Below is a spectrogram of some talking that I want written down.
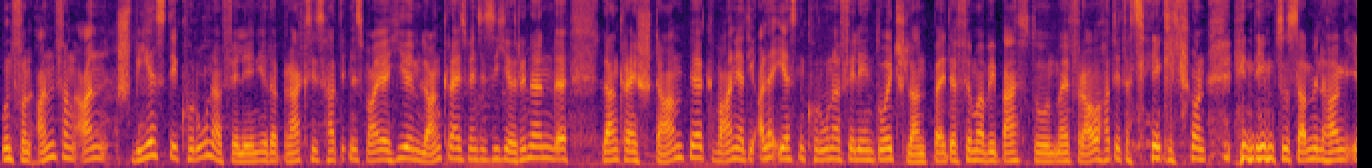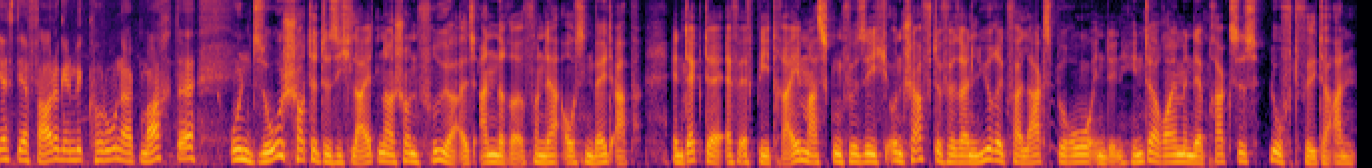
und von Anfang an schwerste Corona-Fälle in ihrer Praxis hatte. Es war ja hier im Landkreis, wenn Sie sich erinnern, Landkreis Starnberg waren ja die allerersten Corona-Fälle in Deutschland bei der Firma Webasto. Und meine Frau hatte tatsächlich schon in dem Zusammenhang erste Erfahrungen mit Corona gemacht. Und so schottete sich Leitner schon früher als andere von der Außenwelt ab. Entdeckte FF FFP3-Masken für sich und schaffte für sein Lyrik-Verlagsbüro in den Hinterräumen der Praxis Luftfilter an.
